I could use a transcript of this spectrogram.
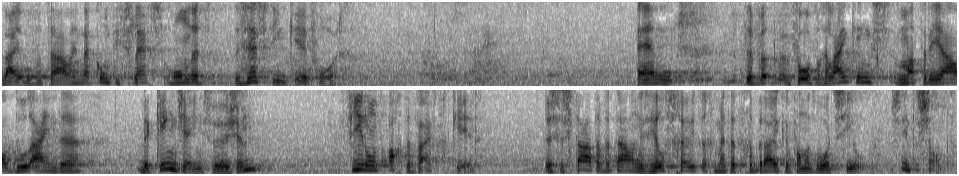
Bijbelvertaling, daar komt hij slechts 116 keer voor. En te, voor vergelijkingsmateriaal doeleinde de King James Version 458 keer. Dus de Statenvertaling is heel scheutig met het gebruiken van het woord ziel. Dat is interessant.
